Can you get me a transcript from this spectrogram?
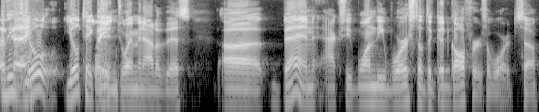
I think Okay. you'll you'll take the enjoyment out of this. Uh, ben actually won the worst of the good golfers award. So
